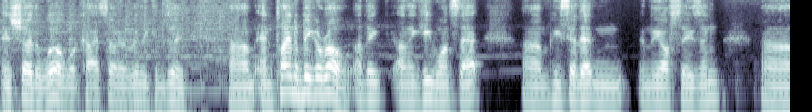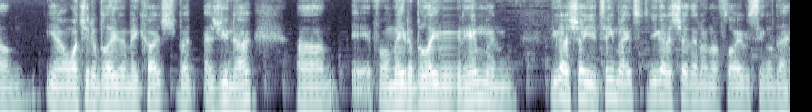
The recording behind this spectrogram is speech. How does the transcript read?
and show the world what Kai Sotto really can do, um, and playing a bigger role. I think I think he wants that. Um, he said that in in the off season. Um, you know, I want you to believe in me, coach. But as you know, um, for me to believe in him and you got to show your teammates. You got to show that on the floor every single day.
